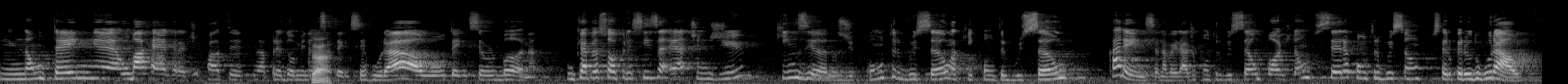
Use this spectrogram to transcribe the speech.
não tem é, uma regra de qual a predominância tá. tem que ser rural ou tem que ser urbana. O que a pessoa precisa é atingir 15 anos de contribuição, aqui contribuição, carência. Na verdade, a contribuição pode não ser a contribuição ser o período rural.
